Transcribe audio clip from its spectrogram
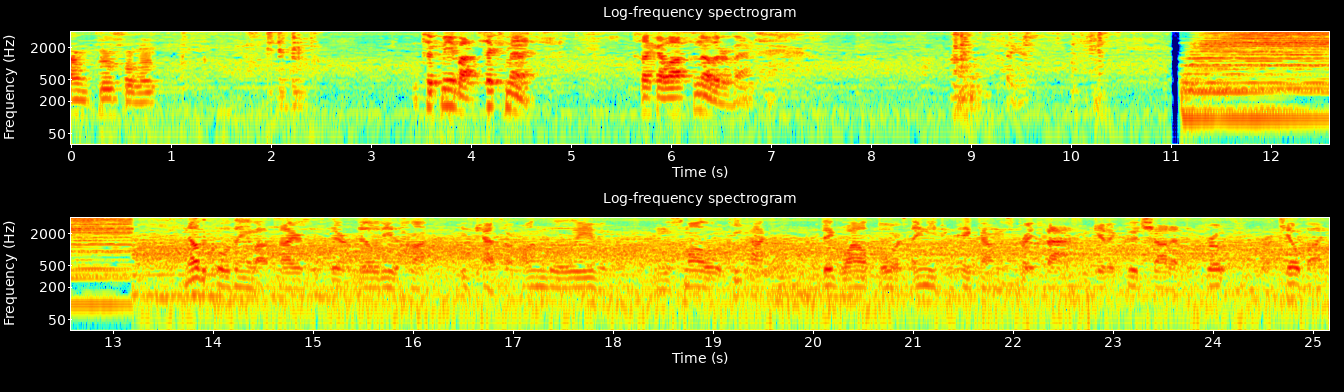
I'm through for it. It took me about six minutes. Looks like I lost another event. Another cool thing about tigers is their ability to hunt. These cats are unbelievable. From the small little peacocks, the big wild boars, they need to take down this prey fast and get a good shot at the throat or a kill bite.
